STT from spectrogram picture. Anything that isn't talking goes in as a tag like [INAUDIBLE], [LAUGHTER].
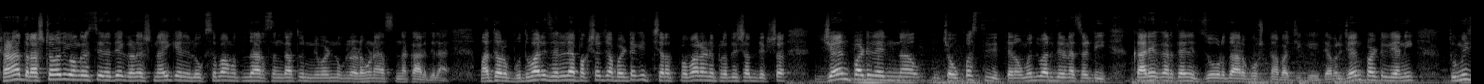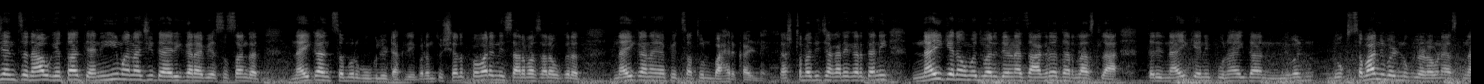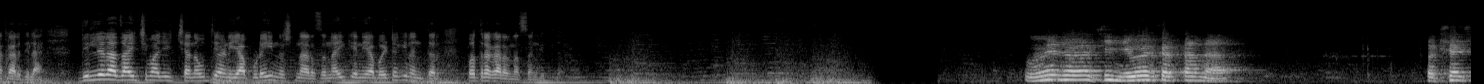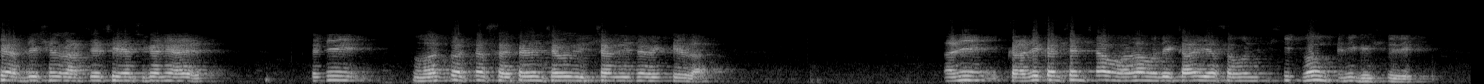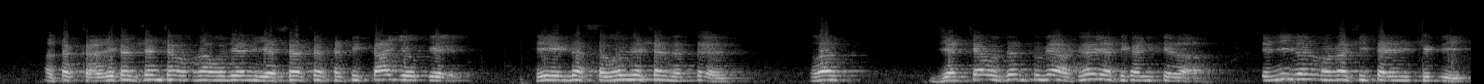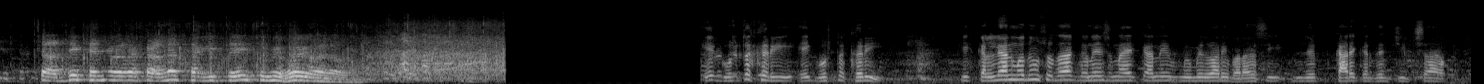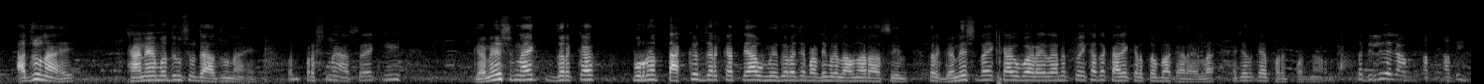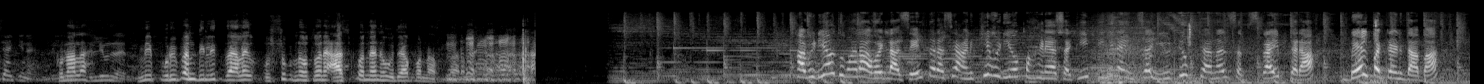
ठाण्यात राष्ट्रवादी काँग्रेसचे नेते गणेश नाईक यांनी लोकसभा मतदारसंघातून निवडणूक लढवण्यास नकार दिलाय. मात्र बुधवारी झालेल्या पक्षाच्या बैठकीत शरद पवार आणि प्रदेशाध्यक्ष जयंत पाटील यांच्या उपस्थितीत त्यांना उमेदवारी देण्यासाठी कार्यकर्त्यांनी जोरदार घोषणाबाजी केली. त्यावर जयंत पाटील यांनी तुम्ही ज्यांचं नाव घेता त्यांनीही मनाची तयारी करावी असं सांगत नाईकांसमोर गुगली टाकली. परंतु शरद पवार यांनी सारवासारव करत नाईकांना या पेचातून बाहेर काढले. राष्ट्रवादीच्या कार्यकर्त्यांनी नाईक यांना उमेदवारी देण्याचा आग्रह धरला असला तरी नाईक यांनी पुन्हा एकदा निवडणूक लोकसभा निवडणूक लढवण्यास नकार दिला आहे दिल्लीला जायची माझी इच्छा नव्हती आणि यापुढेही नसणार असं नाईक यांनी या बैठकीनंतर पत्रकारांना सांगितलं. उमेदवाराची निवड करताना पक्षाचे अध्यक्ष राज्याचे या ठिकाणी आहेत. त्यांनी महत्त्वाच्या सहकार्यांच्यावर विचार विनिमय केला. आणि कार्यकर्त्यांच्या मनामध्ये काय या संबंधीची नोंद त्यांनी घेतलेली आता कार्यकर्त्यांच्या मनामध्ये आणि यशासाठी काय योग्य आहे हे एकदा समजल्याच्या नंतर मग ज्यांच्याबद्दल तुम्ही आग्रह या ठिकाणी केला त्यांनी जर मनाची तयारी केली तर अध्यक्षांनी मला कानात सांगितलंय तुम्ही होय म्हणावं एक गोष्ट खरी एक गोष्ट खरी की कल्याणमधून सुद्धा गणेश नाईकांनी उमेदवारी भरावीशी म्हणजे कार्यकर्त्यांची इच्छा अजून आहे. ठाण्यामधून सुद्धा अजून आहे. पण प्रश्न असा आहे की गणेश नाईक जर का पूर्ण ताकद जर का त्या उमेदवाराच्या पाठीमागे लावणारा असेल तर गणेश नाईक काय उभा राहिला आणि तो एखादा कार्यकर्ता उभा करायला याच्यात काय फरक पडणार नाही. सर दिल्ली जायला आपली इच्छा आहे की नाही? कुणाला? मी पूर्वी पण दिल्लीत जायला उत्सुक नव्हतो आणि आज पण आणि उद्या पण असणार नाही. [LAUGHS] हा व्हिडिओ तुम्हाला आवडला असेल तर असे आणखी व्हिडिओ पाहण्यासाठी टीव्ही नाईनचं युट्यूब चॅनल सबस्क्राईब करा बेल बटण दाबा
